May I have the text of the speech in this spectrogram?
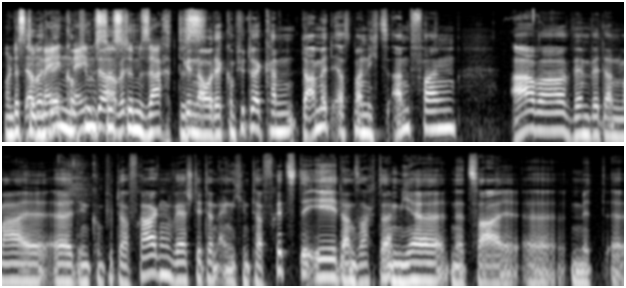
Und das aber der Domain Name Computer- System sagt, das Genau, der Computer kann damit erstmal nichts anfangen. Aber wenn wir dann mal äh, den Computer fragen, wer steht denn eigentlich hinter fritz.de, dann sagt er mir eine Zahl äh, mit, äh,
